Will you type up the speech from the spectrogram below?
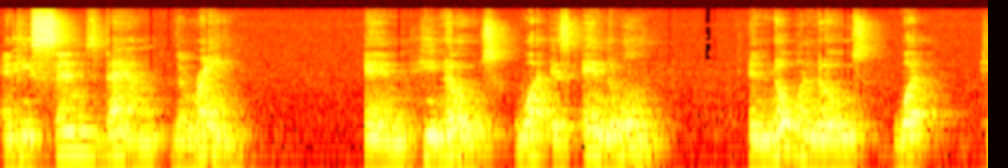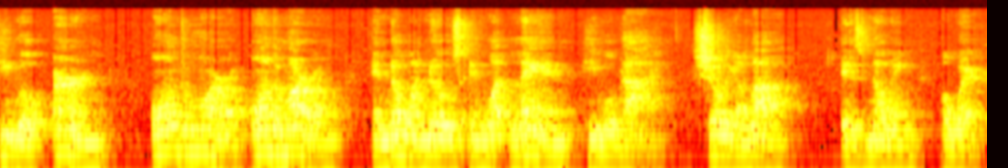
and He sends down the rain, and He knows what is in the womb, and no one knows what He will earn on the morrow, on the morrow, and no one knows in what land He will die. Surely Allah is knowing aware.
